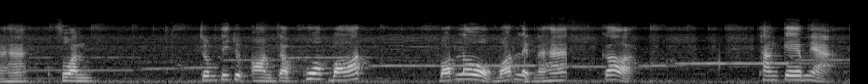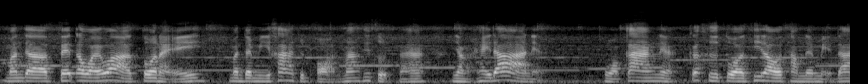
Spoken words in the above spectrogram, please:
นะฮะส่วนโจมตีจุดอ่อนกับพวกบอส บอสโลกบอสเล็ดนะฮะ ก็ทางเกมเนี่ย มันจะเซตเอาไว้ว่าตัวไหนมันจะมีค่าจุดอ่อนมากที่สุดนะฮะ อย่างไฮด้าเนี่ย หัวกลางเนี่ย ก็คือตัวที่เราทำดาเมจได้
